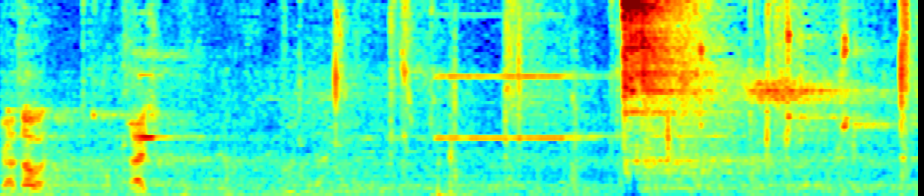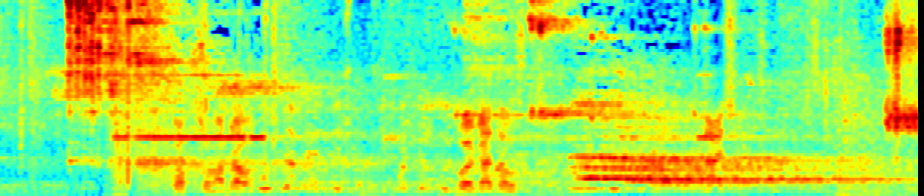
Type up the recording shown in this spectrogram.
Готовы? Начали. Стоп, кто направо. Бой готов. Начали.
